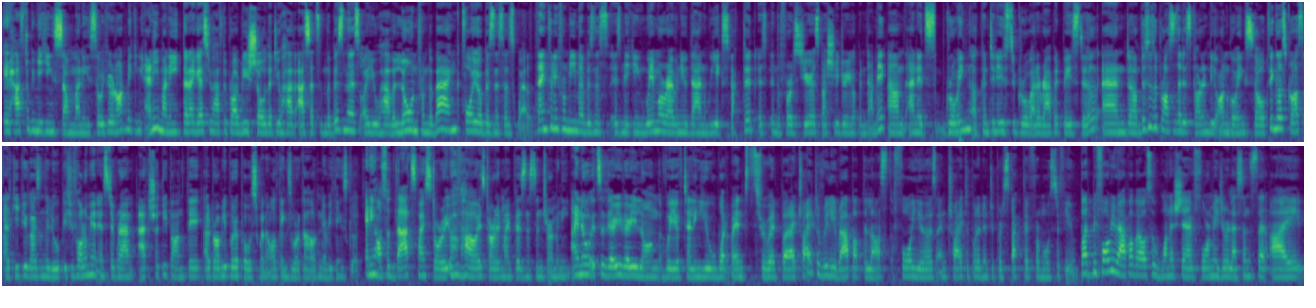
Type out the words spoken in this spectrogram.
it has to be making some money. So if you're not making any money, then I guess you have to probably show that you have assets in the business or you have a loan from the bank for your business as well. Thankfully for me, my business is making way more revenue than we expected in the first year, especially during a pandemic. Um, and it's growing, uh, continues to grow at a rapid pace still. And uh, this is a process that is currently ongoing. So fingers crossed, I'll keep you guys in the loop. If you follow me on Instagram at Shruti Pangtey, I'll probably put a post when all things work out and everything's good. Anyhow, so that's my story of how I started my business in Germany. I know it's a very, very long way of telling you what went through it, but I tried to really wrap up the last four years and try to put it into perspective for most of you. But before we wrap up, I also want to share four major lessons that I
